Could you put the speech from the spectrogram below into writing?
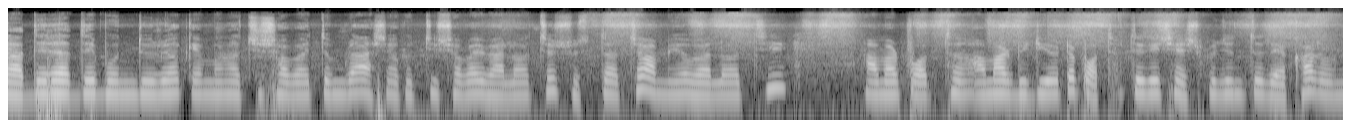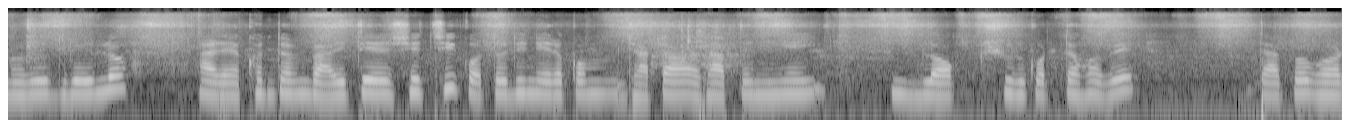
রাধে রাধে বন্ধুরা, কেমন আছো সবাই তোমরা? আশা করছি সবাই ভালো আছো, সুস্থ আছো, আমিও ভালো আছি। আমার প্রথম আমার ভিডিওটা প্রথম থেকে শেষ পর্যন্ত দেখার অনুরোধ রইল। আর এখন তো আমি বাড়িতে এসেছি, কতদিন এরকম ঝাঁটা হাতে নিয়েই ব্লগ শুরু করতে হবে। তারপর ঘর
